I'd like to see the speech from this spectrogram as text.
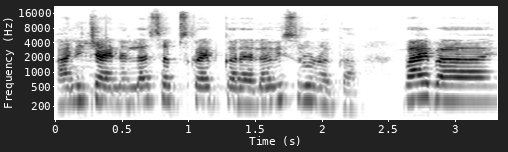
आणि चॅनलला सबस्क्राईब करायला विसरू नका. Bye bye.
